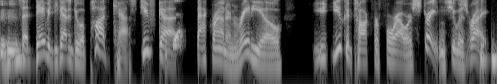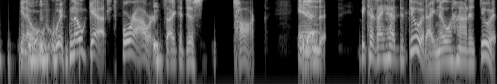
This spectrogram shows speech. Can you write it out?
hmm said, David, you got to do a podcast. You've got Yeah. background in radio. You, you could talk for four hours straight. And she was right. You know, with no guest, four hours, I could just talk. Yeah. And because I had to do it, I know how to do it.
